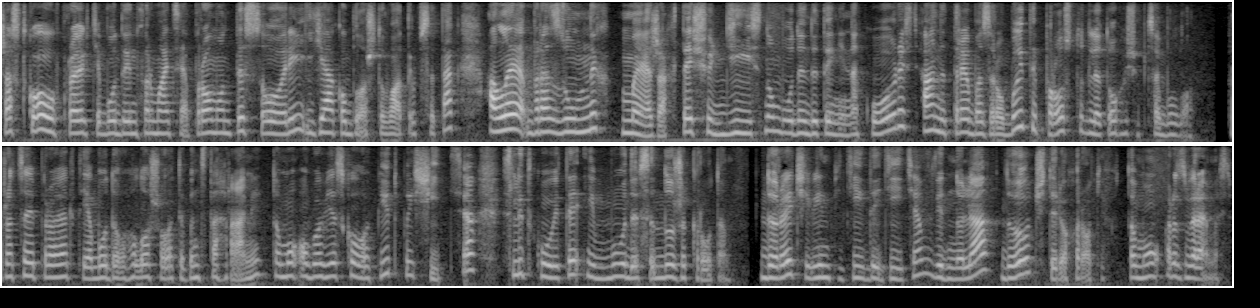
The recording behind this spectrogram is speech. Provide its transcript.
Частково в проєкті буде інформація про Монтесорі, як облаштувати все так, але в розумних межах, те, що дійсно буде дитині на користь, а не треба зробити просто для того, щоб це було. Про цей проект я буду оголошувати в інстаграмі, тому обов'язково підпишіться, слідкуйте, і буде все дуже круто. До речі, він підійде дітям від 0 до 4 років, тому розберемось.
